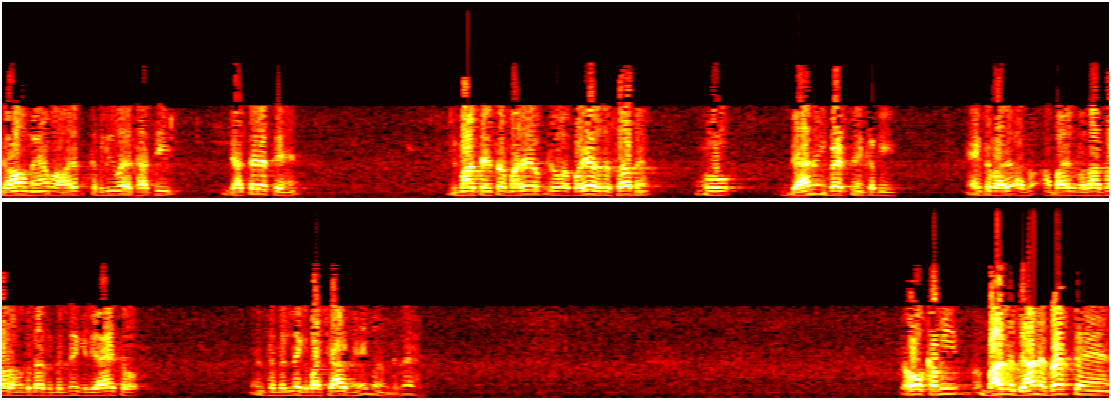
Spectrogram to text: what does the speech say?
گاؤں میں وہ ہمارے تبلیغ والے ساتھی جاتے رہتے ہیں۔ جماعت ہیں تو ہمارے جو بڑے حضرت صاحب ہیں، وہ بیان نہیں بیٹھتے ہیں کبھی۔ ایک دفعہ ہمارے مراد صاحب رحمۃ اللہ سے ملنے کے لیے آئے تو ان سے ملنے کے بعد چار مہینے میں انہوں نے وہ کبھی بعض بیان میں بیٹھتے ہیں۔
